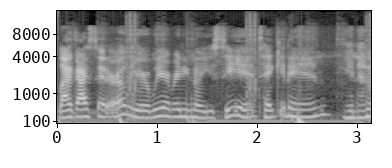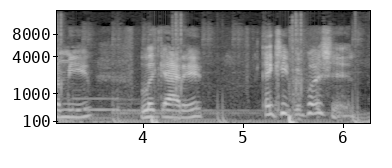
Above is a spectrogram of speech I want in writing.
Like i said earlier we already know you see it. Take it in. You know what i mean? Look at it and keep it pushing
